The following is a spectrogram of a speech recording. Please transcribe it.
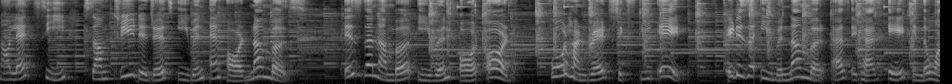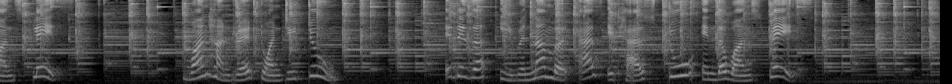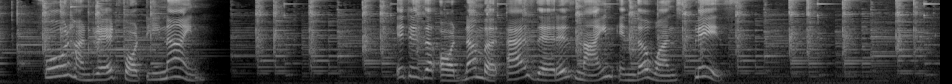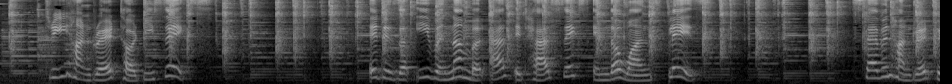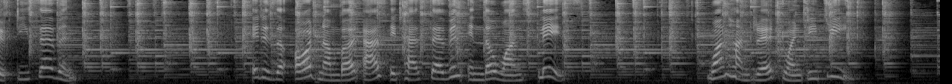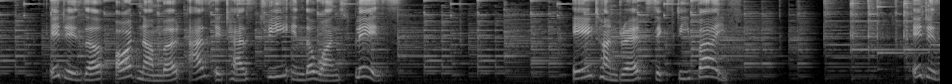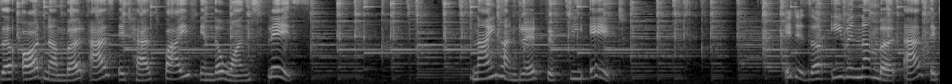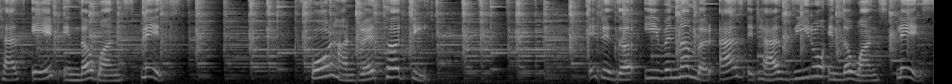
Now let's see some 3 digits even and odd numbers. Is the number even or odd? 468. It is an even number as it has 8 in the ones place. 122. It is an even number as it has 2 in the ones place. 449. It is the odd number as there is 9 in the ones place. 336. It is an even number as it has 6 in the ones place. 757. It is an odd number as it has 7 in the ones place. 123. It is an odd number as it has 3 in the ones place. 865. It is an odd number as it has 5 in the ones place. 958. It is a even number as it has 8 in the ones place. 430. It is a even number as it has 0 in the ones place.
